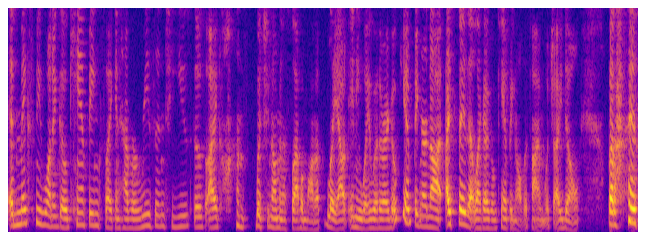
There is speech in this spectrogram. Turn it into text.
It makes me want to go camping so I can have a reason to use those icons. But you know, I'm going to slap them on a layout anyway, whether I go camping or not. I say that like I go camping all the time, which I don't. But I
